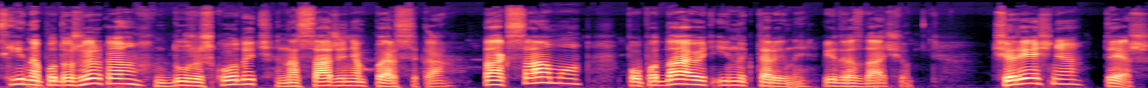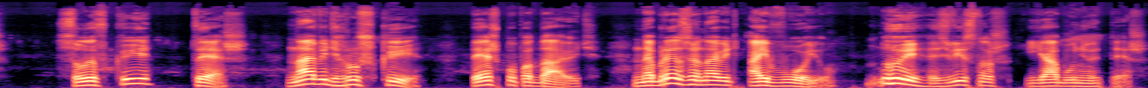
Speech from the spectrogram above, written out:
Східна подожерка дуже шкодить насадженням персика. Так само попадають і нектарини під роздачу. Черешня теж, сливки теж, навіть грушки теж попадають. Не брезує навіть айвою. Ну і, звісно ж, яблунею теж.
